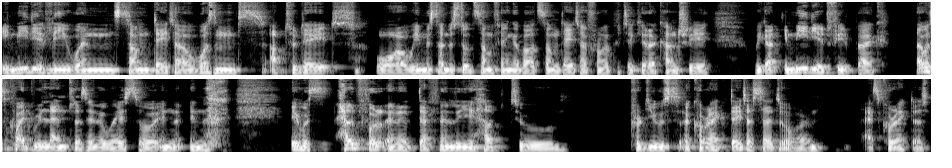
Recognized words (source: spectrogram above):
immediately when some data wasn't up to date or we misunderstood something about some data from a particular country, we got immediate feedback. That was quite relentless in a way. So in, in, it was helpful and it definitely helped to produce a correct data set or as correct as,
